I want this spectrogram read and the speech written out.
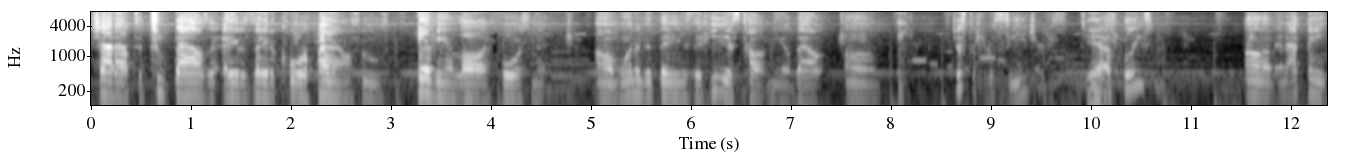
shout out to 2000 Ada Zeta Core Pounds, who's heavy in law enforcement. Um, one of the things that he has taught me about um, just the procedures Yeah. of policemen, um, and I think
